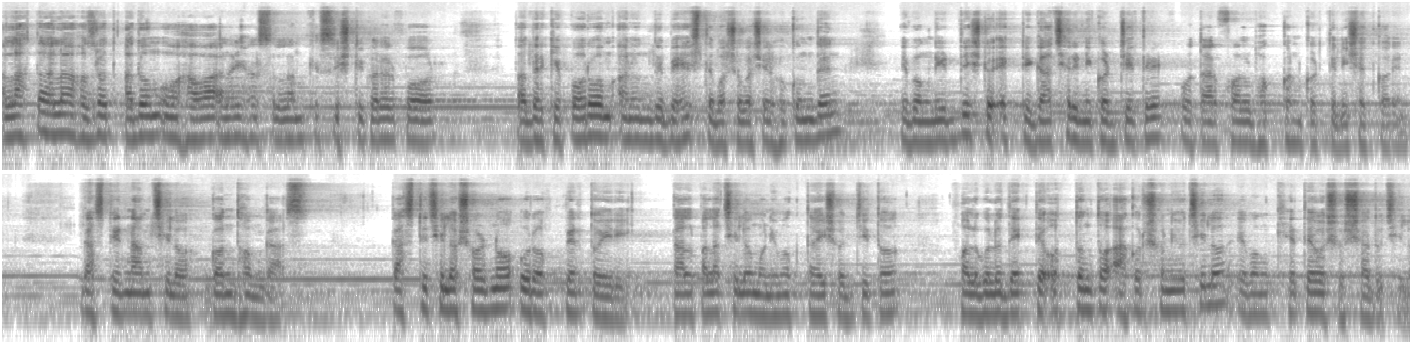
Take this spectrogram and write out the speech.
আল্লাহ তাআলা হজরত আদম ও হাওয়া আলাইহাসাল্লামকে সৃষ্টি করার পর তাদেরকে পরম আনন্দে বেহেস্তে বসবাসের হুকুম দেন এবং নির্দিষ্ট একটি গাছের নিকট যেতে ও তার ফল ভক্ষণ করতে নিষেধ করেন। গাছটির নাম ছিল গন্ধম গাছ। গাছটি ছিল স্বর্ণ ও রৌপ্যের তৈরি। ডালপালা ছিল মণিমুক্তায় সজ্জিত। ফলগুলো দেখতে অত্যন্ত আকর্ষণীয় ছিল এবং খেতেও সুস্বাদু ছিল।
